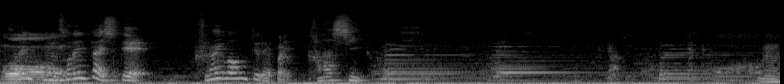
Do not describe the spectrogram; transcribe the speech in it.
それ,、うん、それに対して暗い和音っていうのはやっぱり悲しいとかな、うん、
